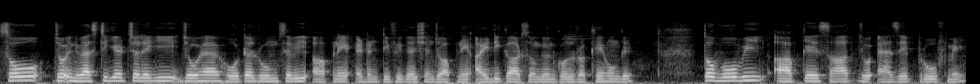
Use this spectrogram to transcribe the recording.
सो जो इन्वेस्टिगेट चलेगी, जो है होटल रूम से भी आपने आइडेंटिफिकेशन जो अपने आईडी कार्ड्स होंगे, उनको रखे होंगे तो वो भी आपके साथ जो एज ए प्रूफ में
